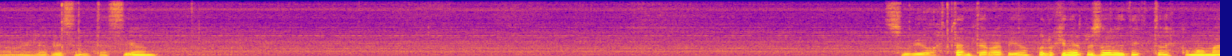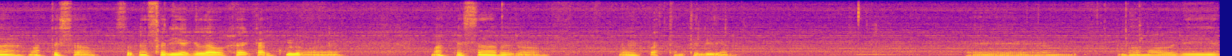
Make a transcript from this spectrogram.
a ver la presentación subió bastante rápido. Por lo general el procesador de texto es como más, más pesado. Se pensaría que la hoja de cálculo es más pesada, pero es bastante liviana. Eh, vamos a abrir...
